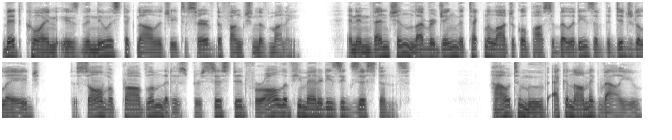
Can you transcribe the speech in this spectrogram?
Bitcoin is the newest technology to serve the function of money, an invention leveraging the technological possibilities of the digital age to solve a problem that has persisted for all of humanity's existence. How to move economic value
